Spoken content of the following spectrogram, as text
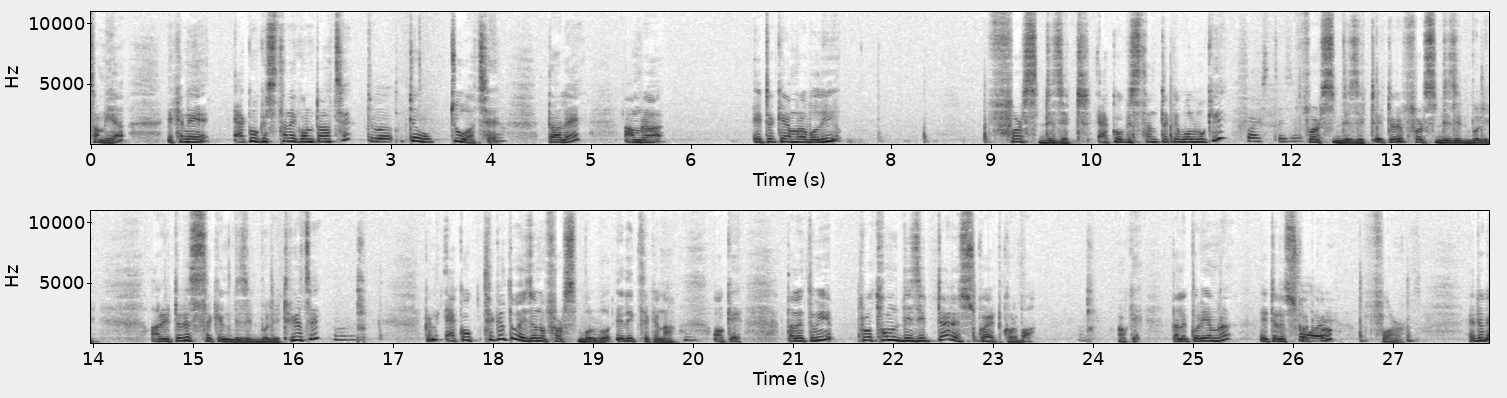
সামিয়া এখানে একক স্থানে কোনটা আছে. Two. টু। আছে। তাহলে আমরা এটাকে আমরা বলি ফার্স্ট ডিজিট একক স্থানটাকে বলব কি? ফার্স্ট ডিজিট এটার ফার্স্ট ডিজিট বলি। আর এটার সেকেন্ড ডিজিট বলি ঠিক আছে? কারণ একক থেকে তো এই জন্য ফার্স্ট বলব এদিক থেকে না। ওকে তাহলে তুমি প্রথম ডিজিটটার স্কোয়ার করবা। ওকে তাহলে করি আমরা এটার স্কোয়ার. করো। ফোর এটুকু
